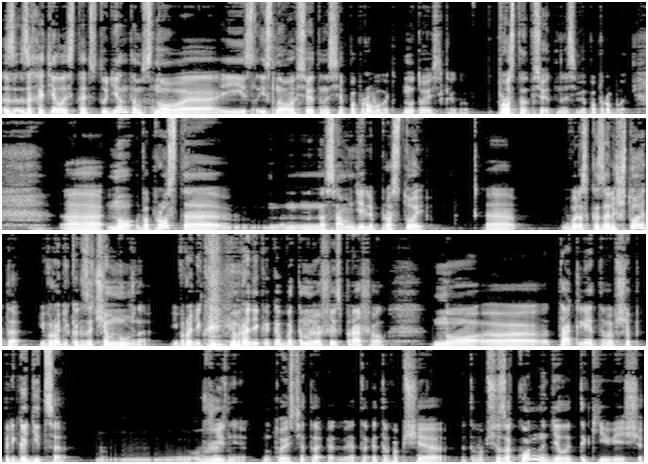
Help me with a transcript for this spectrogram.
захотелось стать студентом снова и, и снова все это на себе попробовать. Ну, то есть, как бы, просто все это на себе попробовать. Э, но вопрос-то на самом деле простой. Э, вы рассказали, что это, и вроде как зачем нужно. И вроде как, и вроде как об этом Леша и спрашивал. Но э, так ли это вообще пригодится? В жизни. Ну, то есть это, это, это, вообще, это вообще законно делать такие вещи?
